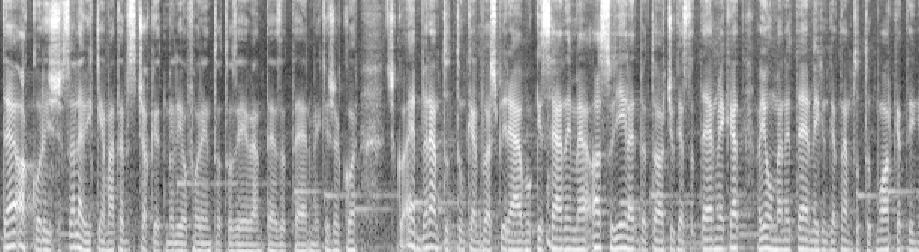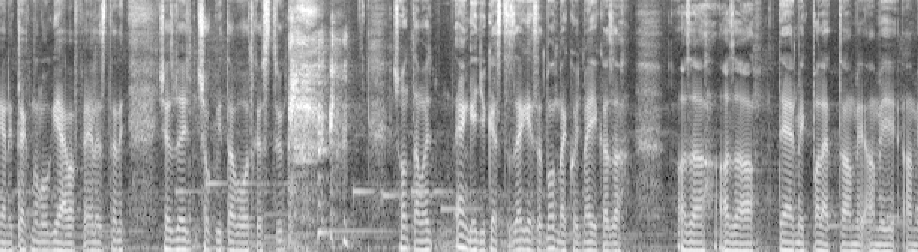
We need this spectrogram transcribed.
de akkor is, szóval levikém, hát ez csak 5 millió forintot hoz évente ez a termék, és akkor, és akkor ebben nem tudtunk ebből a spirálból kiszállni, mert az, hogy életbe tartsuk ezt a terméket, a jó menő termékünket nem tudtuk marketingelni, technológiával fejleszteni, és ezben egy sok vita volt köztünk. És mondtam, hogy engedjük ezt az egészet, mondd meg, hogy melyik az a, az a, az a termékpaletta, ami, ami, ami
